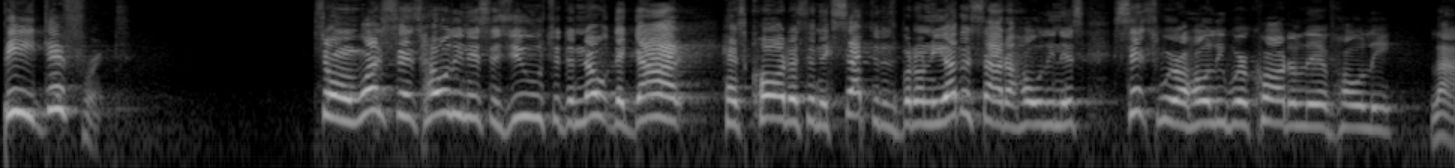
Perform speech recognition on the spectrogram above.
be different. So, in one sense, holiness is used to denote that God has called us and accepted us. But on the other side of holiness, since we're holy, we're called to live holy lives.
